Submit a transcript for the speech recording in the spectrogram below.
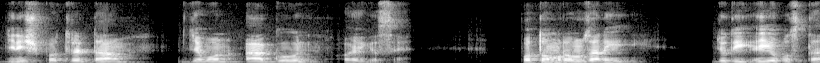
জিনিসপত্রের দাম যেমন আগুন হয়ে গেছে। প্রথম রমজানেই যদি এই অবস্থা,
